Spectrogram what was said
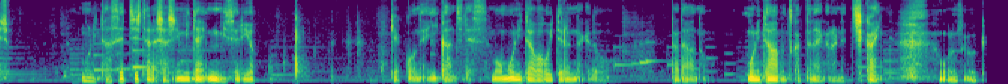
いしょ。モニター設置したら写真見たい。うん見せるよ。結構ねいい感じです。もうモニターは置いてるんだけどただあのモニターアーム使ってないからね近い。ものすごく。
